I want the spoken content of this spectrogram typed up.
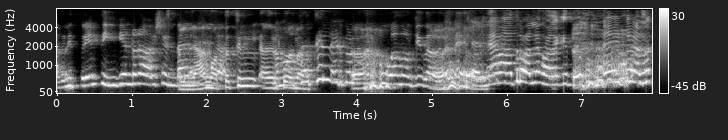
അതിന് ഇത്രയും തിങ്ക് ചെയ്യേണ്ട ഒരു ആവശ്യം ഉണ്ടായിരുന്നു മൊത്തത്തിൽ എടുത്തോണ്ട് അങ്ങോട്ട് പോവാൻ നോക്കിയതാണ് അല്ലെ? എന്നെ മാത്രമല്ല കുഴക്കുന്നത് വെള്ളം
